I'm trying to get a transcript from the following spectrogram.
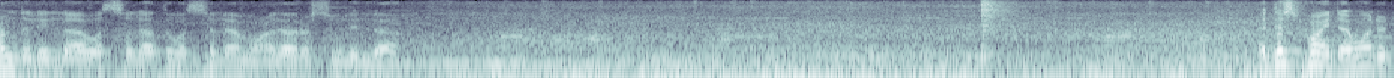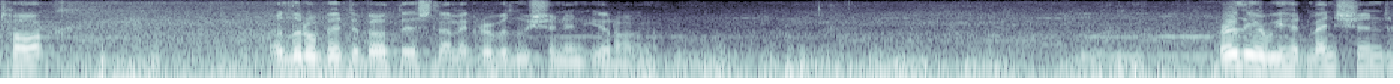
الحمد لله والصلاة والسلام على رسول الله At this point I want to talk a little bit about the Islamic revolution in Iran. Earlier we had mentioned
